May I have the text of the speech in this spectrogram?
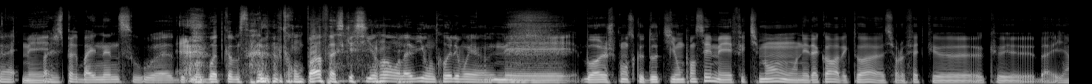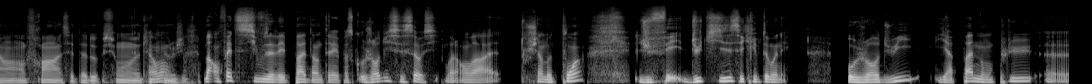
Ouais. Mais J'espère que Binance ou des grosses boîtes comme ça ne coûteront pas parce que sinon, à mon avis, ils vont trouver les moyens. Mais bon, je pense que d'autres y ont pensé, mais effectivement, on est d'accord avec toi sur le fait que que, bah, y a un frein à cette adoption technologique. Bah, en fait, si vous n'avez pas d'intérêt, parce qu'aujourd'hui, c'est ça aussi. Voilà, on va toucher un autre point du fait d'utiliser ces crypto-monnaies. Aujourd'hui, il n'y a pas non plus euh,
